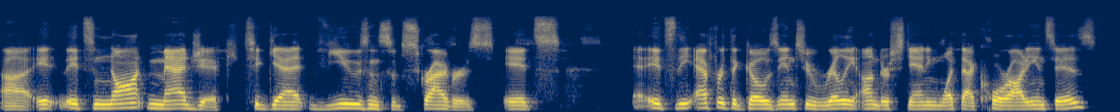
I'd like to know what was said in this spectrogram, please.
Uh, it, it's not magic to get views and subscribers. It's it's the effort that goes into really understanding what that core audience is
